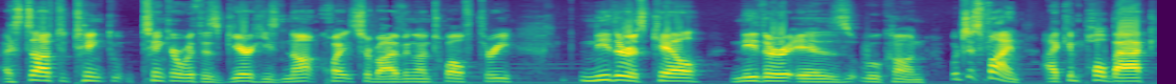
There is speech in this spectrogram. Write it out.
I still have to tink- tinker with his gear. He's not quite surviving on 12-3. Neither is Kael. Neither is Wukong, which is fine. I can pull back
